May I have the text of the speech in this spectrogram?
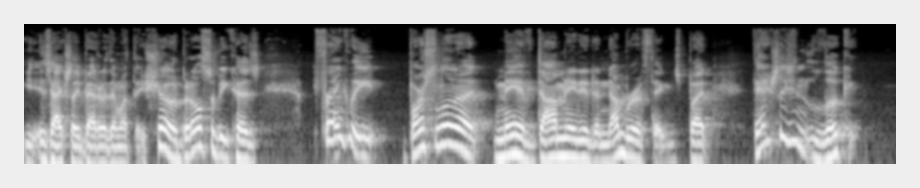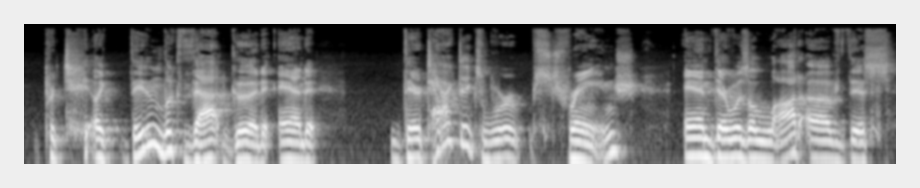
is actually better than what they showed, but also because, frankly, Barcelona may have dominated a number of things, but they actually didn't look like they didn't look that good, and their tactics were strange and there was a lot of this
